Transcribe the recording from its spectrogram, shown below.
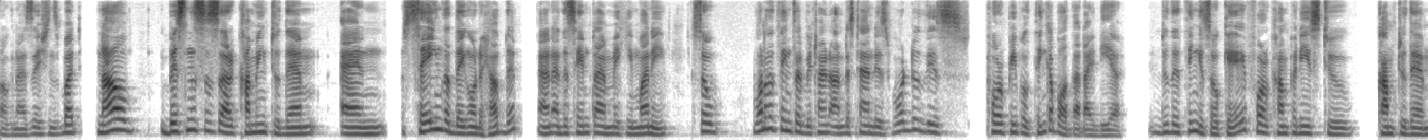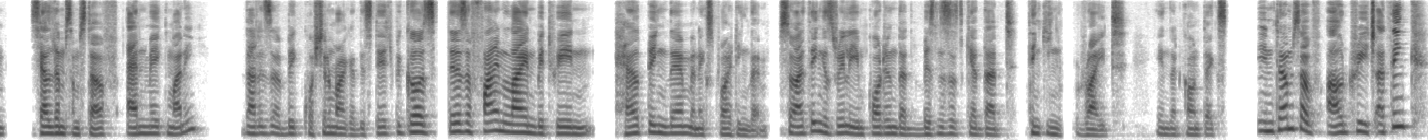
organizations. But now businesses are coming to them and saying that they're going to help them and at the same time making money. So, one of the things that we're trying to understand is what do these poor people think about that idea? Do they think it's okay for companies to come to them, sell them some stuff, and make money? That is a big question mark at this stage because there's a fine line between helping them and exploiting them. So, I think it's really important that businesses get that thinking right in that context. In terms of outreach, I think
